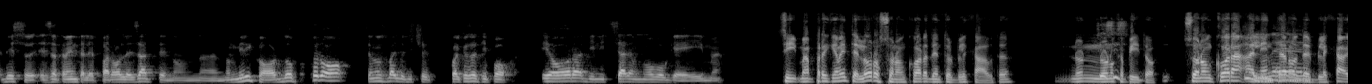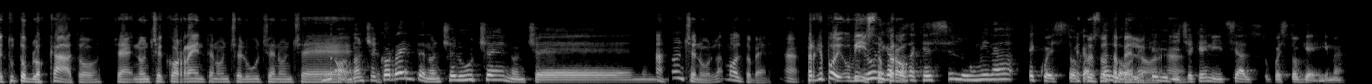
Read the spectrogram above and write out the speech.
adesso esattamente le parole esatte non, non mi ricordo, però se non sbaglio dice qualcosa tipo è ora di iniziare un nuovo game. Sì, ma praticamente loro sono ancora dentro il blackout? Non, Sì, non ho sì, capito. sì. Sono ancora all'interno è- del blackout, è tutto bloccato, cioè non c'è corrente, non c'è luce, non c'è... No, non c'è corrente, non c'è luce, non c'è... non- Ah, non c'è nulla, molto bene. Ah, perché poi ho visto L'unica però... cosa che si illumina è questo È questo tabellone, che gli ah. dice che inizia questo game.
